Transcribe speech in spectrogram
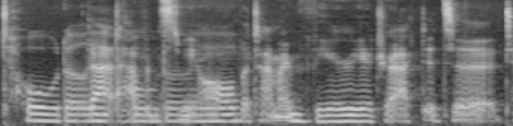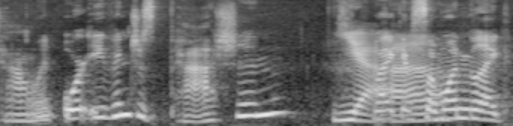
Totally. that totally. happens to me all the time i'm very attracted to talent or even just passion Yeah. like if someone like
